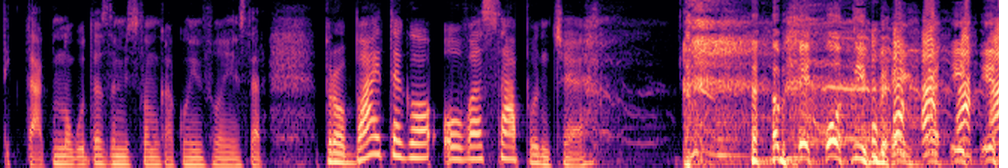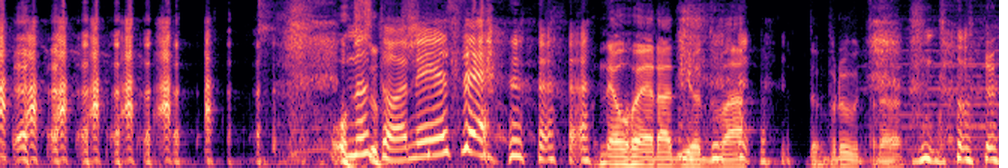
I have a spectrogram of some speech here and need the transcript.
тик так многу да замислам како инфлуенсер. Пробајте го ова сапунче. Бе, оди бегај. Но тоа не е се. не, ова е Радио 2. Добро утро. Добро утро.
